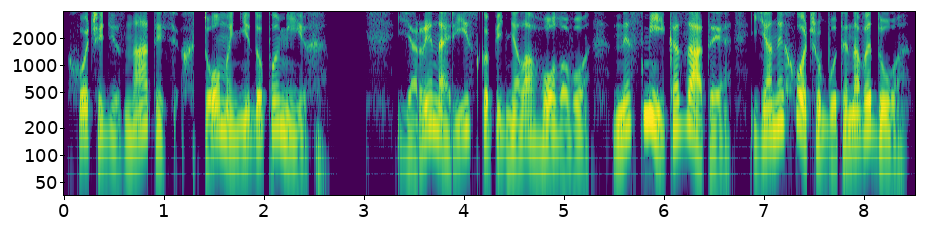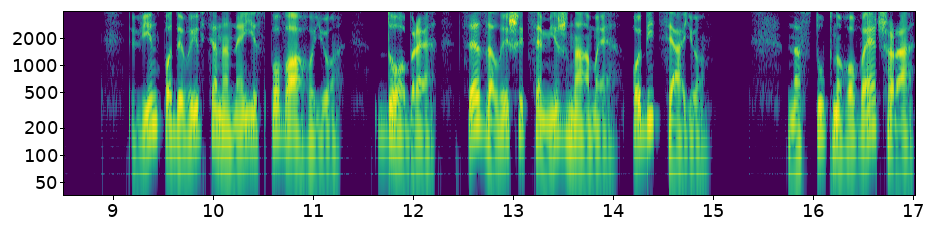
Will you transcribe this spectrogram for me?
хоче дізнатись, хто мені допоміг. Ярина різко підняла голову. Не смій казати, я не хочу бути на виду. Він подивився на неї з повагою. Добре, це залишиться між нами, обіцяю. Наступного вечора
